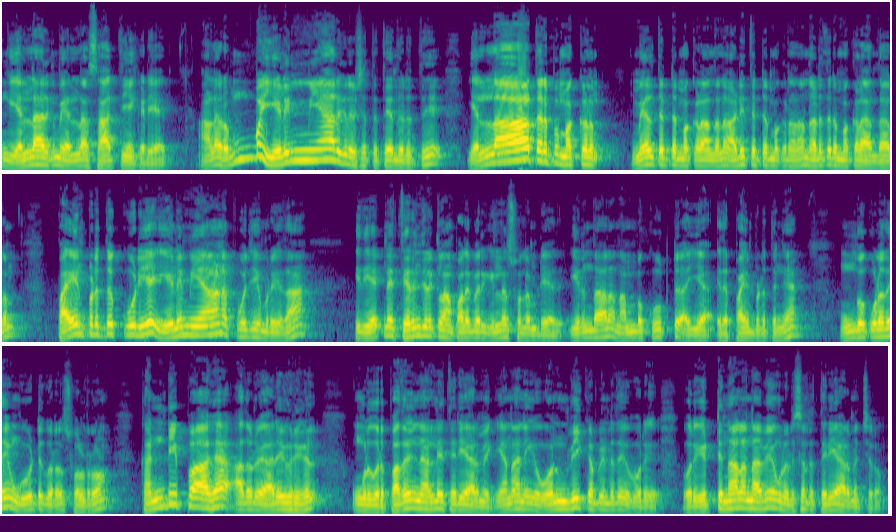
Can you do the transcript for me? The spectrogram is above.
இங்கே எல்லாருக்குமே எல்லாம் சாத்தியம் கிடையாது. ஆனால் ரொம்ப எளிமையாக இருக்கிற விஷயத்தை தேர்ந்தெடுத்து எல்லா தரப்பு மக்களும் மேல்தட்டு மக்களாக இருந்தாலும் அடித்தட்டு மக்களாக இருந்தாலும் நடுத்தர மக்களாக இருந்தாலும் பயன்படுத்தக்கூடிய எளிமையான பூஜை முறை தான் இது ஏற்கனவே தெரிஞ்சிருக்கலாம் பல பேருக்கு இல்லைன்னு சொல்ல முடியாது. இருந்தாலும் நம்ம கூப்பிட்டு ஐயா இதை பயன்படுத்துங்க. உங்கள் குலதையும் உங்கள் வீட்டுக்கு வர சொல்கிறோம் கண்டிப்பாக அதோடைய அறிகுறிகள் உங்களுக்கு ஒரு பதினஞ்சு நாள்லேயே தெரிய ஆரம்பிக்கும். ஏன்னா நீங்கள் ஒன் வீக் அப்படின்றது ஒரு ஒரு எட்டு நாள்னாவே உங்களுக்கு ரிசல்ட் தெரிய ஆரம்பிச்சிடும்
